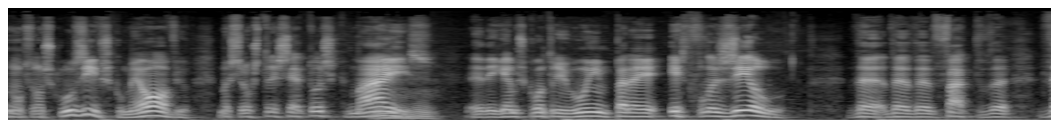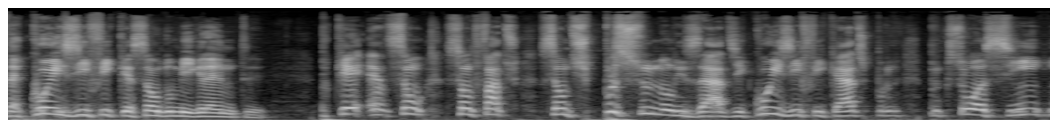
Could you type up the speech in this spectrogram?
que não são exclusivos, como é óbvio, mas são os três setores que mais, Uhum. eh, digamos, contribuem para este flagelo da, da, da- de facto, da, da coisificação do migrante Porque é- são, são de facto são despersonalizados e coisificados por- porque só assim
